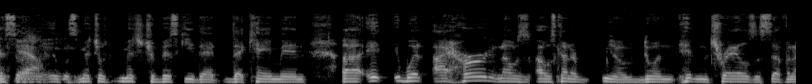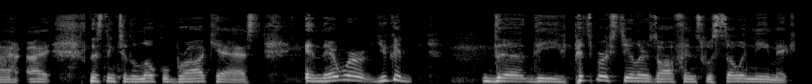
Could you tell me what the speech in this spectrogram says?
and so Yeah. it was Mitchell Mitch Trubisky that that came in. Uh, it what I heard, and I was I was kind of you know doing hitting the trails and stuff, and I I listening to the local broadcast, and there were you could the the Pittsburgh Steelers offense was so anemic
